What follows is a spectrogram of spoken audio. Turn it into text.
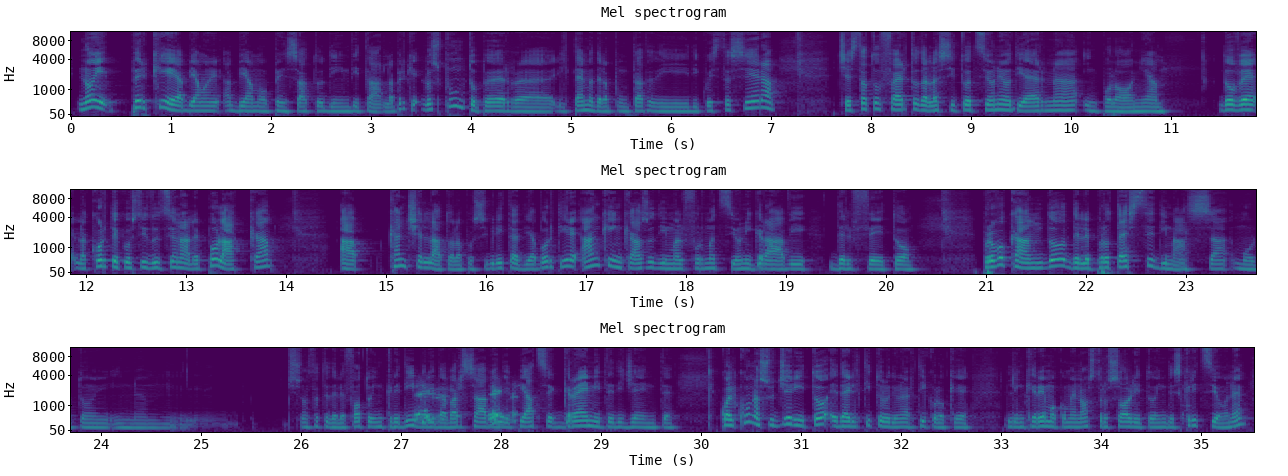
Noi perché abbiamo, abbiamo pensato di invitarla? Perché lo spunto per eh, il tema della puntata di, di questa sera ci è stato offerto dalla situazione odierna in Polonia, dove la Corte Costituzionale polacca ha cancellato la possibilità di abortire anche in caso di malformazioni gravi del feto, provocando delle proteste di massa molto in, in ci sono state delle foto incredibili da Varsavia di piazze gremite di gente. Qualcuno ha suggerito, ed è il titolo di un articolo che linkeremo come nostro solito in descrizione,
